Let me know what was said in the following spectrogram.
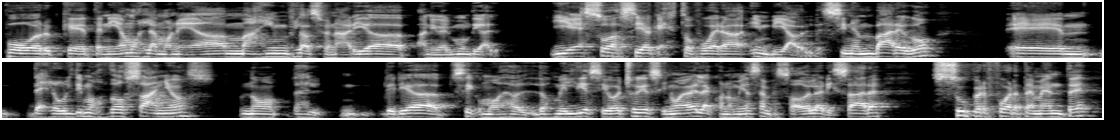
porque teníamos la moneda más inflacionaria a nivel mundial. Y eso hacía que esto fuera inviable. Sin embargo, em, desde los últimos dos años, no, diría, sí, como desde el 2018-19, la economía se empezó a dolarizar súper fuertemente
